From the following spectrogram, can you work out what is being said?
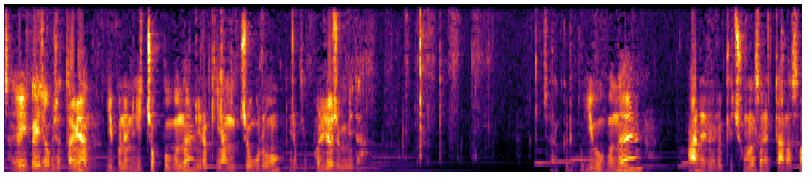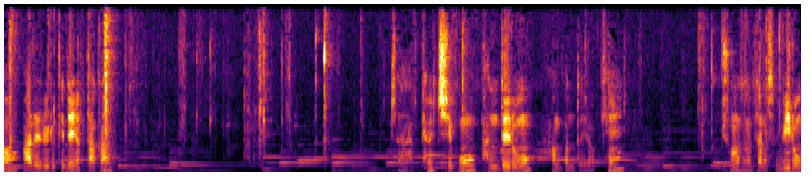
자 여기까지 접으셨다면 이번에는 이쪽 부분을 이렇게 양쪽으로 이렇게 벌려줍니다. 자 그리고 이 부분을 아래로 이렇게 중앙선에 따라서 아래로 이렇게 내렸다가 자 펼치고 반대로 한 번 더 이렇게 중앙선을 따라서 위로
